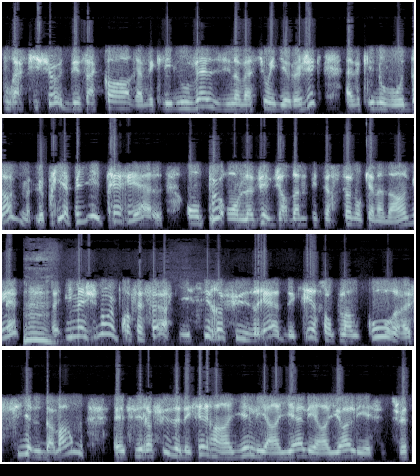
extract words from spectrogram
pour afficher un désaccord avec les nouvelles innovations idéologiques, avec les nouveaux dogmes, le prix à payer est très réel. On peut, on l'a vu avec Jordan Peterson au Canada anglais, Mm. euh, imaginons un professeur qui ici refuserait d'écrire son plan de cours euh, s'il une demande, et s'il refuse de l'écrire en yel et en yel et en yol et ainsi de suite.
